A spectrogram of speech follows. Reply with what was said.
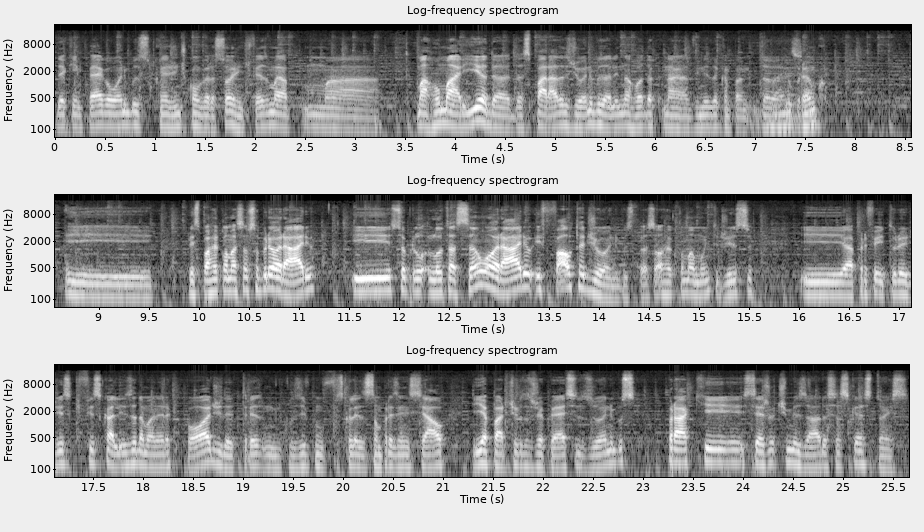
de quem pega o ônibus que a gente conversou, a gente fez uma, uma, uma romaria da- das paradas de ônibus ali na, rua da- na Avenida Campa, do Rio. Branco. E principal reclamação sobre horário e sobre lo- lotação, horário e falta de ônibus. O pessoal reclama muito disso e a prefeitura diz que fiscaliza da maneira que pode, inclusive com fiscalização presencial e a partir dos GPS dos ônibus, para que seja otimizado essas questões.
